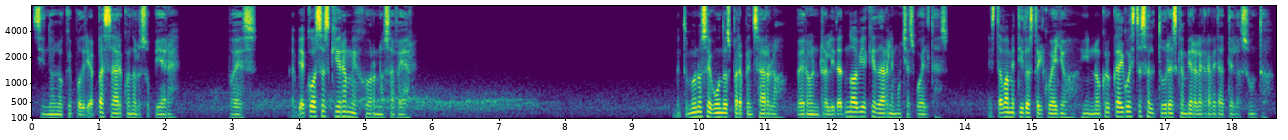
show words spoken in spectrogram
sino en lo que podría pasar cuando lo supiera, pues había cosas que era mejor no saber. Me tomé unos segundos para pensarlo, pero en realidad no había que darle muchas vueltas. Estaba metido hasta el cuello y no creo que algo a estas alturas cambiara la gravedad del asunto.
